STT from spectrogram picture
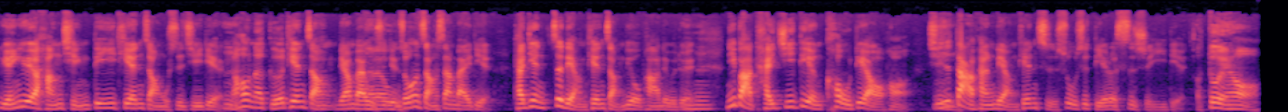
元月行情第一天涨五十几点，然后呢，隔天涨两百五十点，总共涨三百点。台积电这两天涨六趴，对不对？嗯、你把台积电扣掉哈。其实大盘两天指数是跌了四十一点，对哦，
